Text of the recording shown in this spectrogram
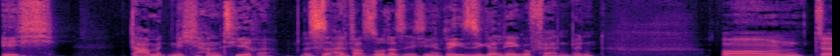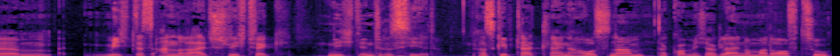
ich damit nicht hantiere. Es ist einfach so, dass ich ein riesiger Lego-Fan bin und ähm, mich das andere halt schlichtweg nicht interessiert. Es gibt halt kleine Ausnahmen, da komme ich ja gleich nochmal drauf zu.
